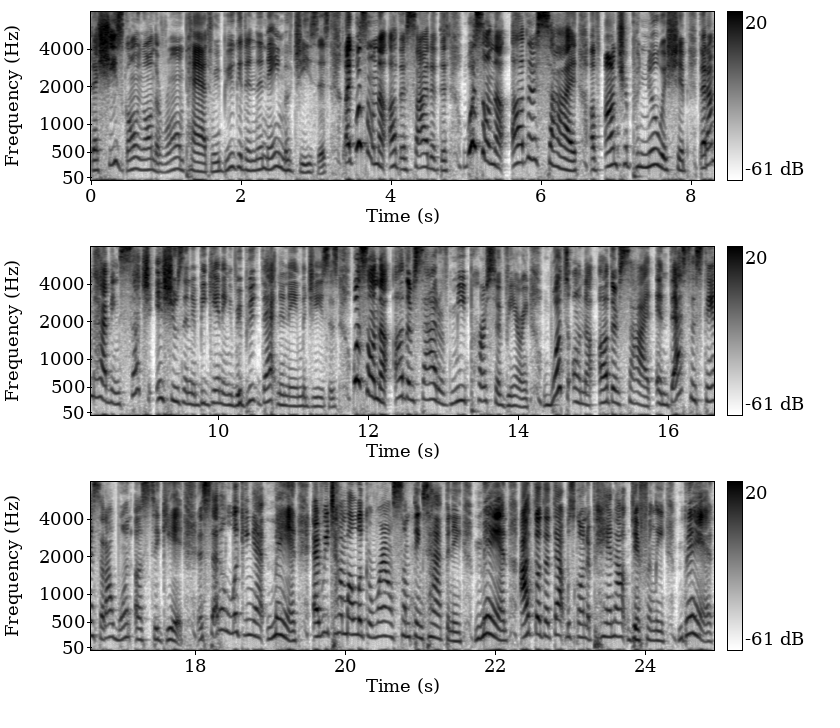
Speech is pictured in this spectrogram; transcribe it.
that she's going on the wrong path? Rebuke it in the name of Jesus. Like, what's on the other side of this? What's on the other side of entrepreneurship that I'm having such issues in the beginning? Rebuke that in the name of Jesus. What's on the other side of me persevering? What's on the other side? And that's the stance that I want us to get. Instead of looking at, man, every time I look around, something's happening. Man, I thought that that was going to pan out differently. Man,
